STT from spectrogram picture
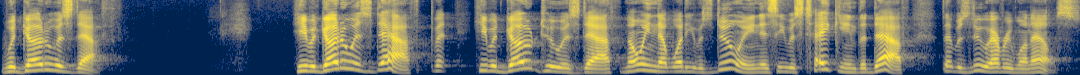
would go to his death. He would go to his death, but he would go to his death knowing that what he was doing is he was taking the death that was due everyone else.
